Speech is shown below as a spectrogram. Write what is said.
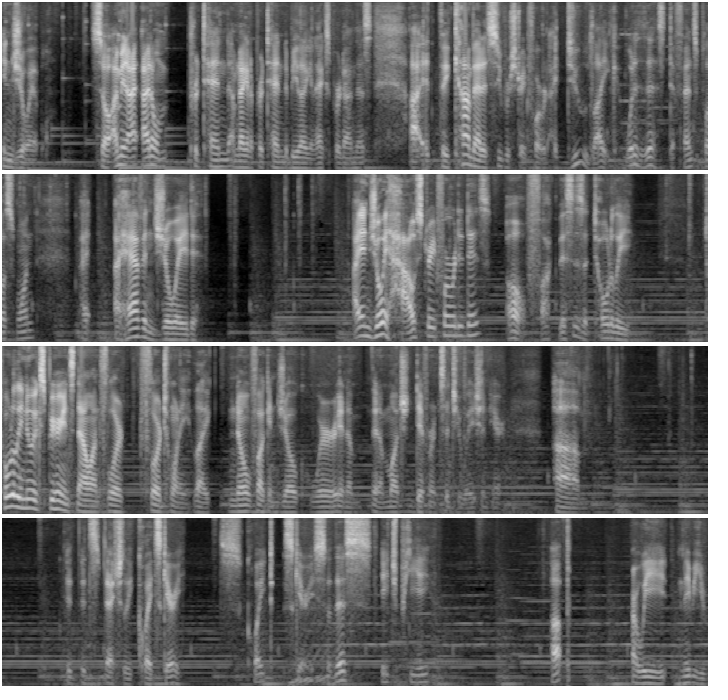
enjoyable. So I mean, I, I don't pretend. I'm not gonna pretend to be like an expert on this. Uh, it, the combat is super straightforward. I do like. What is this? Defense plus one. I I have enjoyed. I enjoy how straightforward it is. Oh fuck! This is a totally totally new experience now on floor floor 20. Like no fucking joke. We're in a in a much different situation here. Um, it, it's actually quite scary. It's quite scary. So this HP up. Are we maybe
